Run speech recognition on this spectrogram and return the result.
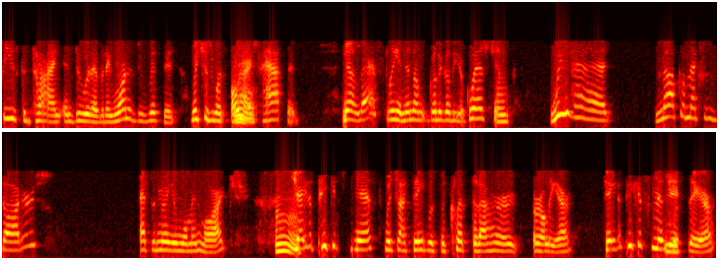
seize the time and do whatever they want to do with it, which is what almost Right. happened. Now, lastly, and then I'm going to go to your question, we had Malcolm X's daughters at the Million Woman March. Mm. Jada Pinkett Smith, which I think was the clip that I heard earlier. Jada Pinkett Smith Yeah. was there.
